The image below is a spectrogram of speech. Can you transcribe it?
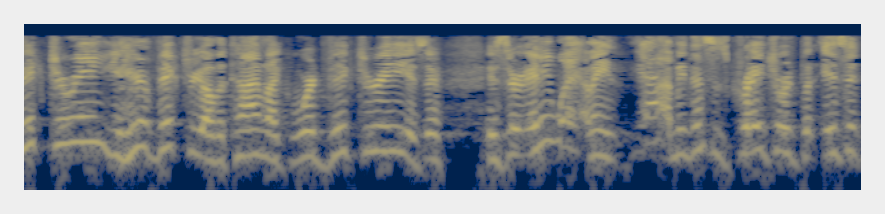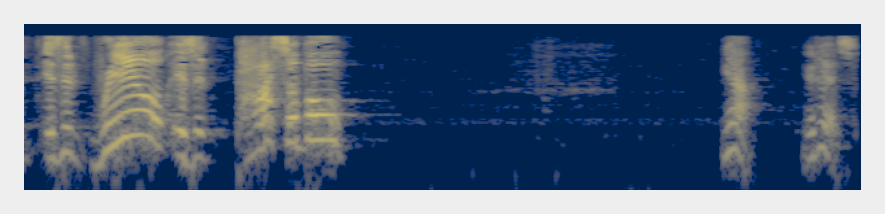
victory? You hear victory all the time, like word victory. Is there is there any way? I mean, yeah, I mean this is great, George, but is it is it real? Is it possible? Yeah, it is.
